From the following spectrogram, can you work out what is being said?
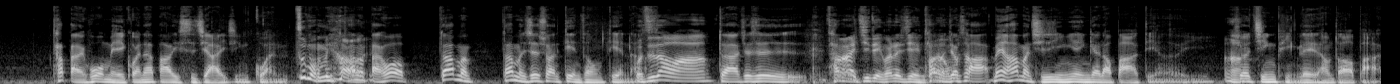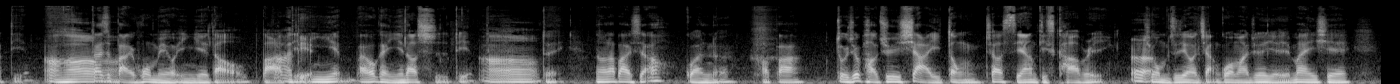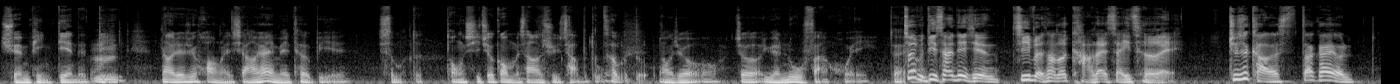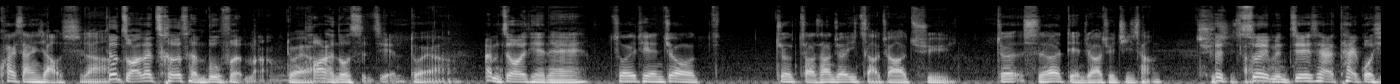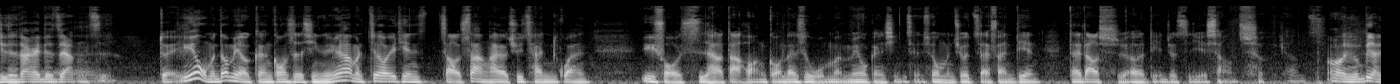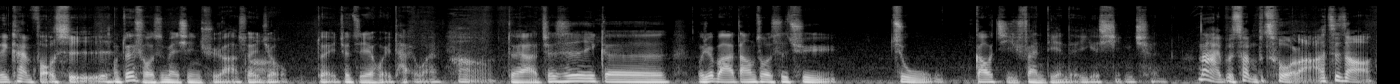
他百货没关，但巴黎世家已经关了，这么妙、欸？他们百货，他们。他们是算店中店啊，我知道啊，对啊，就是他们爱几点关就几点关，他们就八没有，他们其实营业应该到八点而已，嗯、就精品类他们都要八点。啊，但是百货没有营业到八点，营业百货可能营业到十点。啊，对，然后他爸也是哦关了，好吧，我就跑去下一栋叫 s i a n Discovery，嗯、就我们之前有讲过嘛，就是也卖一些选品店的店，那、嗯、我就去晃了一下，好像也没特别什么的。东西，就跟我们上次去差不多，差不多。然后就就原路返回。对，所以你们第三天前基本上都卡在塞车，哎，就是卡了大概有快三小时啊，就主要在车程部分嘛，对啊，花了很多时间，对啊。那你们最后一天呢？最后一天就就早上就一早就要去，就十二点就要去机场去机场。所以你们接下来泰国行程大概就这样子。对，因为我们都没有跟公司的行程，因为他们最后一天早上还有去参观玉佛寺还有大皇宫，但是我们没有跟行程，所以我们就在饭店待到十二点就直接上车这样子。哦，你们不想去看佛寺？我对佛寺没兴趣啊，所以就、哦、对，就直接回台湾。哦，对啊，就是一个，我就把它当做是去住高级饭店的一个行程。那还不算不错啦，至少。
